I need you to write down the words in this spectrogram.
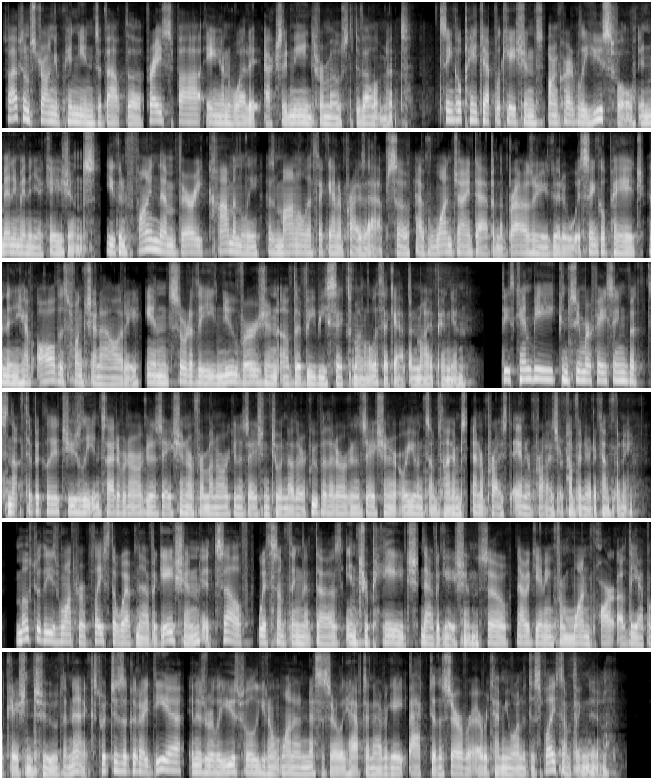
So I have some strong opinions about the phrase SPA and what it actually means for most development. Single page applications are incredibly useful in many, many occasions. You can find them very commonly as monolithic enterprise apps. So, have one giant app in the browser, you go to a single page, and then you have all this functionality in sort of the new version of the VB6 monolithic app, in my opinion. These can be consumer facing, but it's not typically. It's usually inside of an organization or from an organization to another group of that organization, or even sometimes enterprise to enterprise or company to company. Most of these want to replace the web navigation itself with something that does interpage navigation. So, navigating from one part of the application to the next, which is a good idea and is really useful. You don't want to necessarily have to navigate back to the server every time you want to display something new.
